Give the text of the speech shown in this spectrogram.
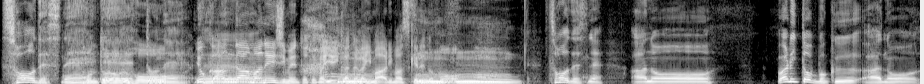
そうですね。コントロール法。を、ねよくアンガーマネーージメントとか言い方が今ありますけれども、うん。うん。そうですね。あのー割と僕あのー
